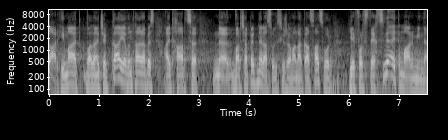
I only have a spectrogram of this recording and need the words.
կար։ Հիմա այդ բանավեճը կա եւ ընդհանրապես այդ հարցը վարչապետն էլ ասուլիսի ժամանակ ասաց, որ երբ որ ստեղծվի այդ մարմինը,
